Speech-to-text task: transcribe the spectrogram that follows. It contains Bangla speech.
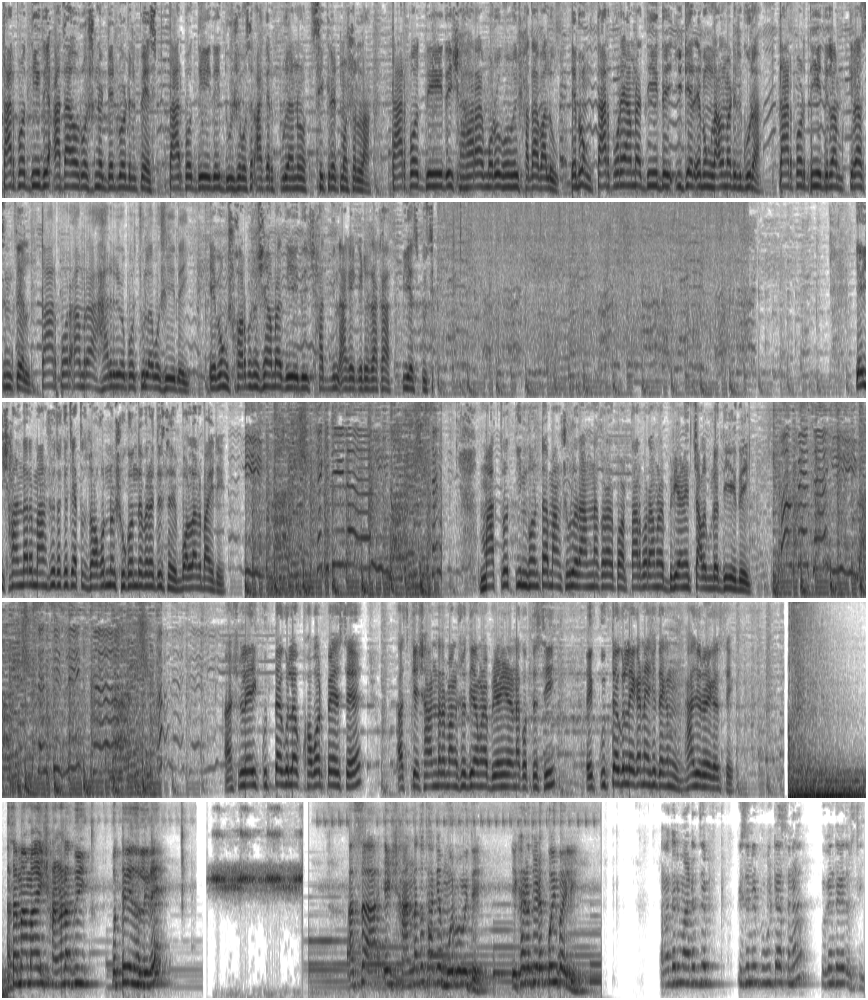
তারপর দিয়ে দিই আদা ও রসুনের ডেড বডির পেস্ট তারপর দিয়ে দিই দুইশো বছর আগের পুরানো সিক্রেট মশলা। তারপর দিয়ে দিই সাহারা মরুভূমি সাদা বালু। এবং তারপরে আমরা দিয়ে দিই ইটের এবং লাল মাটির গুঁড়া। তারপর দিয়ে দিলাম কেরাসিন তেল। তারপর আমরা হাড়ির ওপর চুলা বসিয়ে দেই। এবং সর্বশেষে আমরা দিয়ে দিই সাত দিন আগে কেটে রাখা পেঁয়াজ কুচি। এই ষান্ডার মাংস থেকে যে এত জঘন্য সুগন্ধ বেরোতেছে বলার বাইরে। মাত্র তিন ঘণ্টা মাংসগুলো রান্না করার পর তারপর আমরা বিরিয়ানির চালগুলো দিয়ে দেই। আসলে এই কুত্তাগুলো খবর পেয়েছে, আজকে সান্ডার মাংস দিয়ে আমরা বিরিয়ানি রান্না করতেছি। এই কুত্তাগুলো এখানে এসে দেখেন হাজির হয়ে গেছে। আচ্ছা মামা, এই সান্ডাটা তুই কোথেকে ধরলি রে? আচ্ছা এই সান্ডা তো থাকে মরুভূমিতে। এখানে তুই এটা কই পাইলি? আমাদের মাঠের যে পিছনের পুকুরটা আছে না ওখান থেকে ধরছি।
